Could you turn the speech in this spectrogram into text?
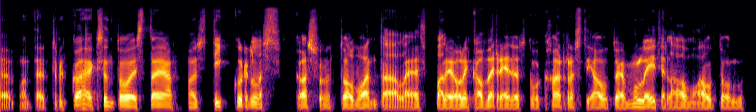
mä oon täyttänyt 18 ja mä oon Tikkurilla kasvanut tuolla Vantaalla ja paljon oli kavereita, jotka harrasti autoja. Mulla ei itsellä oma auto ollut,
